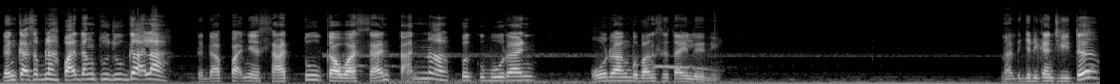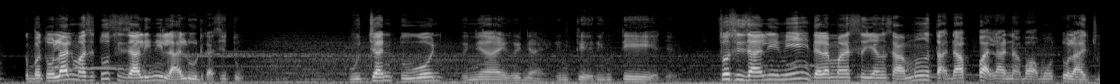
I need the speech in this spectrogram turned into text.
Dan kat sebelah padang tu jugalah terdapatnya satu kawasan tanah perkuburan orang berbangsa Thailand ni. Nak dijadikan cerita, kebetulan masa tu si Zali ni lalu dekat situ. Hujan turun renyai-renyai, rintik-rintik aje. So si Zali ni dalam masa yang sama tak dapatlah nak bawa motor laju.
